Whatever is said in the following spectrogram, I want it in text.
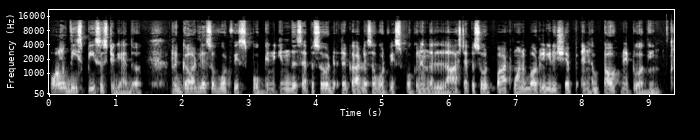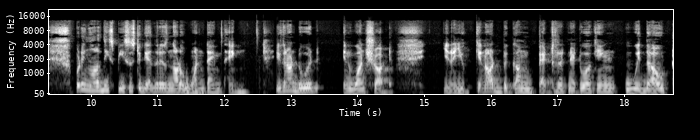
all of these pieces together regardless of what we've spoken in this episode regardless of what we've spoken in the last episode part 1 about leadership and about networking putting all of these pieces together is not a one time thing. You cannot do it in one shot. You know you cannot become better at networking without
